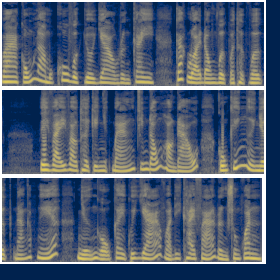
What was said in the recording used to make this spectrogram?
và cũng là một khu vực dồi dào rừng cây, các loại động vật và thực vật. Vì vậy, vào thời kỳ Nhật Bản chiếm đóng hòn đảo cũng khiến người Nhật đã ngấp nghé những gỗ cây quý giá và đi khai phá rừng xung quanh.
